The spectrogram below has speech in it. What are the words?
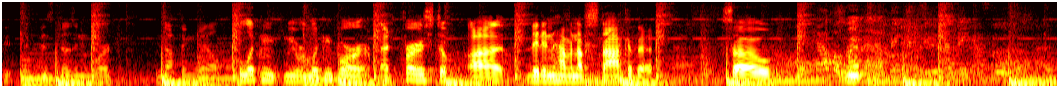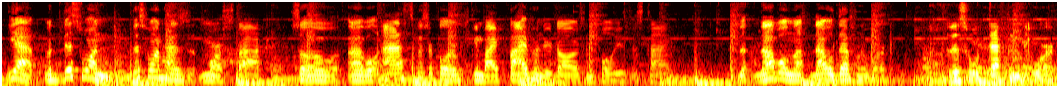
If, if this doesn't work, nothing will. Looking, we were looking for at first. Uh, they didn't have enough stock of it, so we. Yeah, but this one, this one has more stock. So uh, we'll ask Mr. Fuller if he can buy five hundred dollars in pulleys this time. Th- that will not, that will definitely work. This will definitely work.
